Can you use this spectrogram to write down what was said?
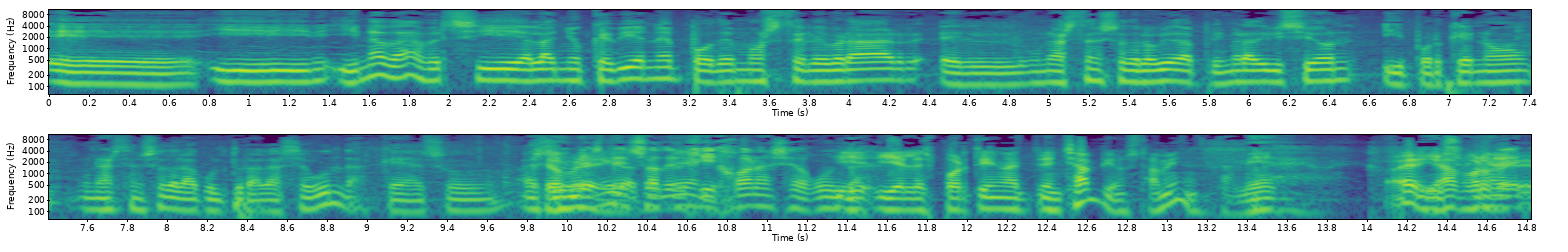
Eh, y, y nada, a ver si el año que viene podemos celebrar el, un ascenso del Oviedo a Primera División y, por qué no, un ascenso de la Cultura a la Segunda, que a eso, a Sí, eso venido Descenso del. Gijón a segunda. Y, y el Sporting en Champions también. También. Y, soñar,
